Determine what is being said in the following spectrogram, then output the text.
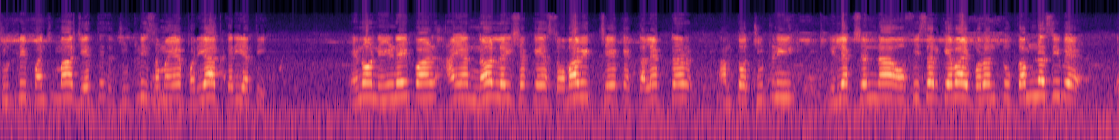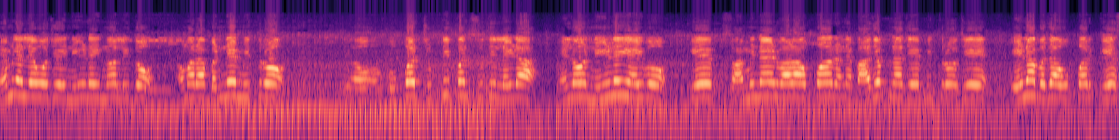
ચૂંટણી પંચમાં જે ચૂંટણી સમયે ફરિયાદ કરી હતી. એનો નિર્ણય પણ અહીંયા ન લઈ શકે. સ્વાભાવિક છે કે કલેક્ટર, આમ તો ચૂંટણી ઇલેક્શનના ઓફિસર કહેવાય, પરંતુ કમનસીબે એમણે લેવો જોઈએ નિર્ણય ન લીધો. અમારા બંને મિત્રો ઉપર ચૂંટણી પંચ સુધી લડ્યા. એનો નિર્ણય આવ્યો. કે સ્વામિનારાયણવાળા ઉપર અને ભાજપના જે મિત્રો છે એના બધા ઉપર કેસ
